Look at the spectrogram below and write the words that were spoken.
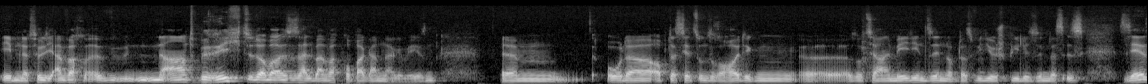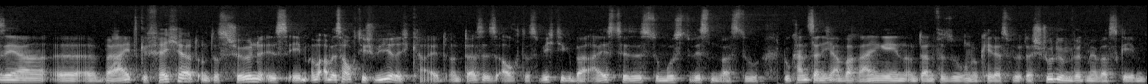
eben natürlich einfach äh, eine Art Bericht, aber es ist halt einfach Propaganda gewesen. Ähm, oder ob das jetzt unsere heutigen äh, sozialen Medien sind, ob das Videospiele sind, das ist sehr, sehr äh, breit gefächert und das Schöne ist eben, aber es ist auch die Schwierigkeit und das ist auch das Wichtige bei Eistesis, du musst wissen, was du, du kannst da nicht einfach reingehen und dann versuchen, okay, das, wird, das Studium wird mir was geben,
